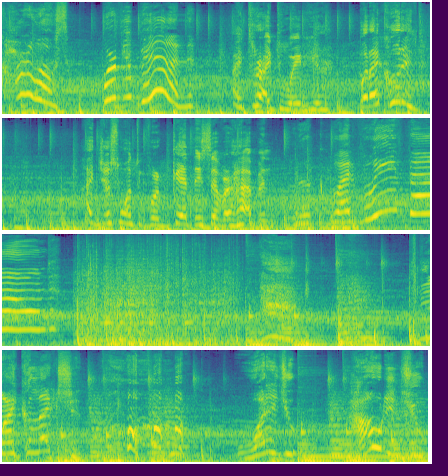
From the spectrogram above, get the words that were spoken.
Carlos, where have you been? I tried to wait here, but I couldn't. I just want to forget this ever happened. Look what we found! My collection! what did you... How did you...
